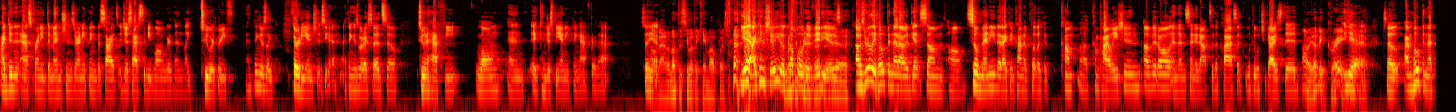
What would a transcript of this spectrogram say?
I didn't ask for any dimensions or anything besides it just has to be longer than like two or three. I think it was like thirty inches. Yeah, I think is what I said. So two and a half feet long, and it can just be anything after that. So yeah, Oh man, I'd love to see what they came up with. yeah, I can show you a couple of the videos. inventive, I was really hoping that I would get some, um, so many that I could kind of put like a com- uh, compilation of it all and then send it out to the class. Like, look at what you guys did. I mean, that'd be great. Yeah. So I'm hoping that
